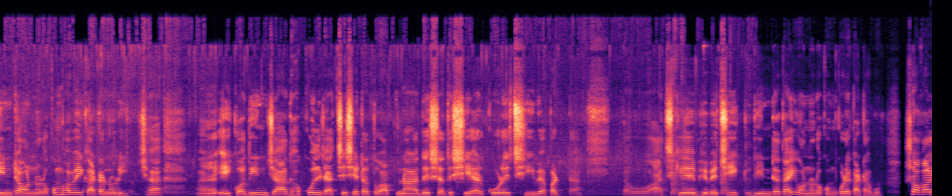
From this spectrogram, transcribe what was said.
দিনটা অন্যরকমভাবেই কাটানোর ইচ্ছা। এই কদিন যা ধকল যাচ্ছে সেটা তো আপনাদের সাথে শেয়ার করেছি ব্যাপারটা। তো আজকে ভেবেছি একটু দিনটা তাই অন্যরকম করে কাটাবো। সকাল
